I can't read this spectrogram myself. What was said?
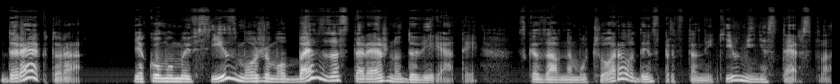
директора, якому ми всі зможемо беззастережно довіряти, сказав нам учора один з представників міністерства.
